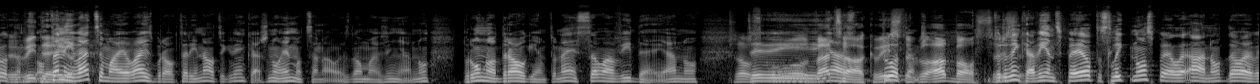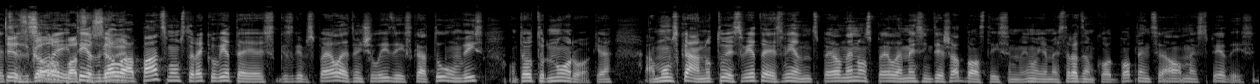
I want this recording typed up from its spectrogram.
un Vidējo. tādā vecumā jau aizbraukt arī nav tik vienkārši. Nu, emocionāli, es domāju, ziņā. Nu, prom no draugiem, tu neesi savā vidē. Ja? Nu, Savu tevi- skolu, vecāki, visi protams. atbalsts. Tur, zināmā mērā, viena spēle, tu slikti nospēlē. Ah, nu, davai, vai Tiec galā sorry, pats tiec galā pats. Mums tur reku vietējais, kas grib spēlēt, viņš ir līdzīgs kā tu un viss, un tev tur norok. Ja? Ah, Mums kā, nu, tu esi vietējais, viena spēle nenospēlē, mēs viņu tieši atbalstīsim. Nu, ja mēs redzam kaut kādu potenciālu, mēs spiedīsim.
